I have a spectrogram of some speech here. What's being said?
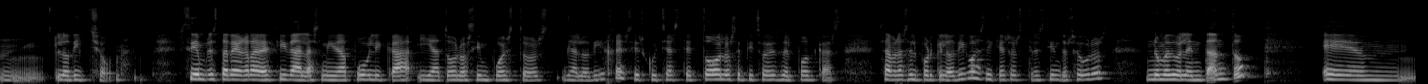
mm, lo dicho, siempre estaré agradecida a la sanidad pública y a todos los impuestos, ya lo dije, si escuchaste todos los episodios del podcast sabrás el por qué lo digo, así que esos 300 euros no me duelen tanto. Em,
